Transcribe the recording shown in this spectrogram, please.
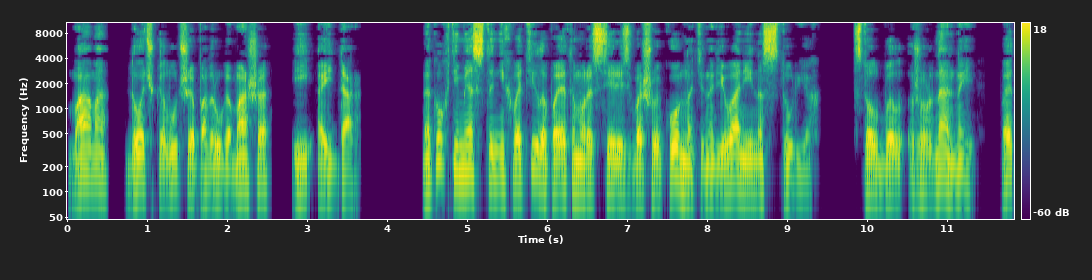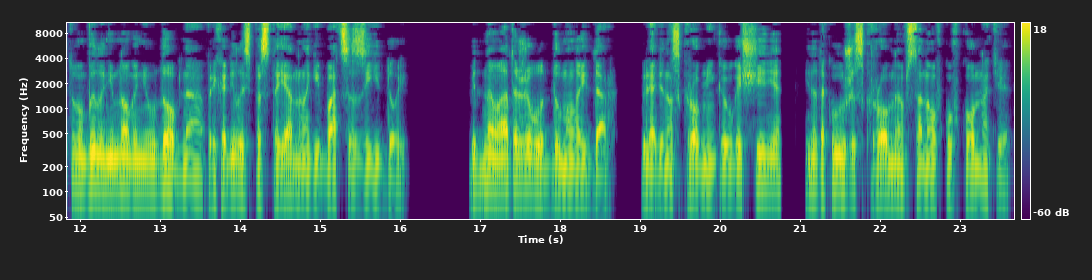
Мама, дочка, лучшая подруга Маша и Айдар. На кухне места не хватило, поэтому расселись в большой комнате на диване и на стульях. Стол был журнальный, поэтому было немного неудобно, приходилось постоянно нагибаться за едой. «Бедновато живут», — думал Айдар, глядя на скромненькое угощение и на такую же скромную обстановку в комнате.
